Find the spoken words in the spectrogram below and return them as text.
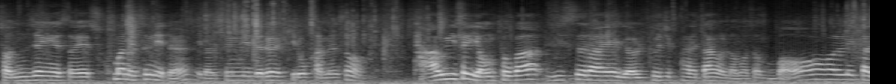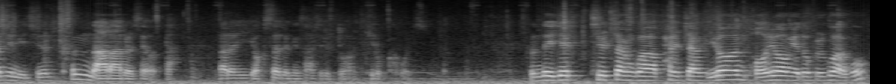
전쟁에서의 수많은 승리들, 이런 승리들을 기록하면서 다윗의 영토가 이스라엘 열두 지파의 땅을 넘어서 멀리까지 미치는 큰 나라를 세웠다. 라는 이 역사적인 사실을 또한 기록하고 있습니다. 그런데 이제 7장과 8장 이러한 번영에도 불구하고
